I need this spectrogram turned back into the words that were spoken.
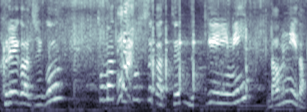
그래가지고 토마토 소스 같은 느낌이 납니다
